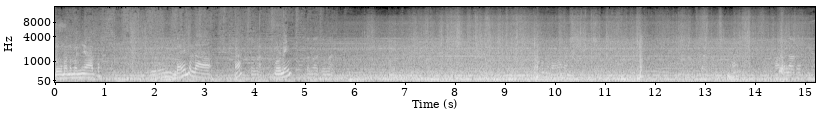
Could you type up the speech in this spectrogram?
Luma naman yata. Dahil nala... Ha? Sama, Morning? sama, sama. Ako na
